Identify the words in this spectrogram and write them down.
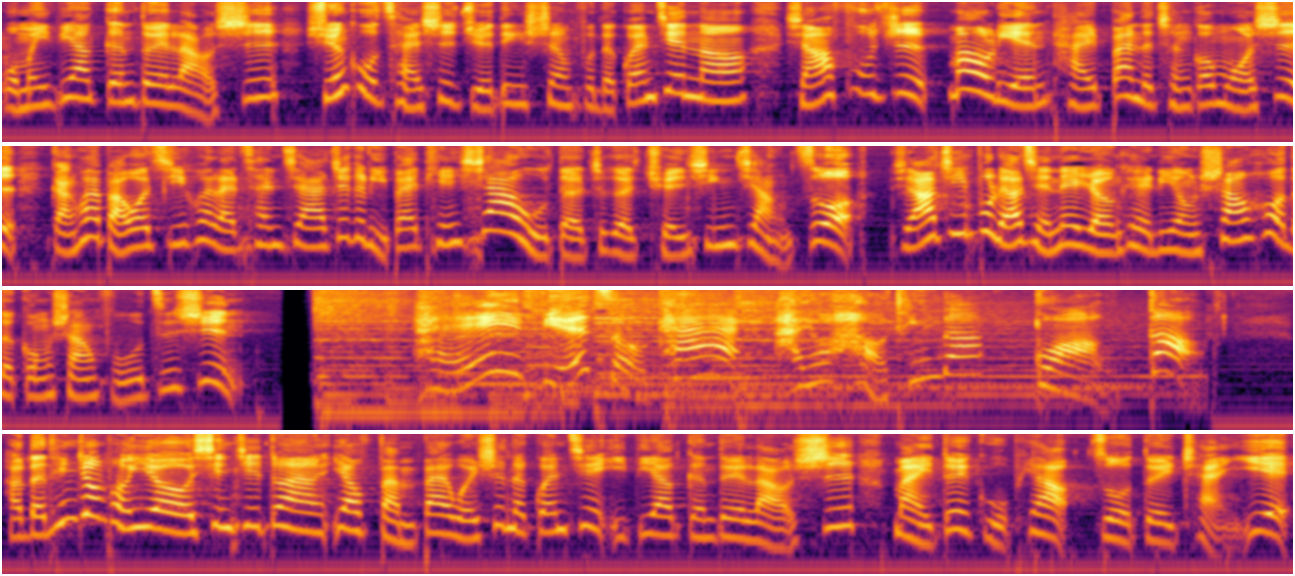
我们一定要跟对老师，选股才是决定胜负的关键呢。想要复制茂联台办的成功模式，赶快把握机会来参加这个礼拜天下午的这个全新讲座。想要进一步了解内容，可以利用稍后的工商服务资讯。嘿，别走开，还有好听的广告。好的，听众朋友，现阶段要反败为胜的关键，一定要跟对老师，买对股票，做对产业，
